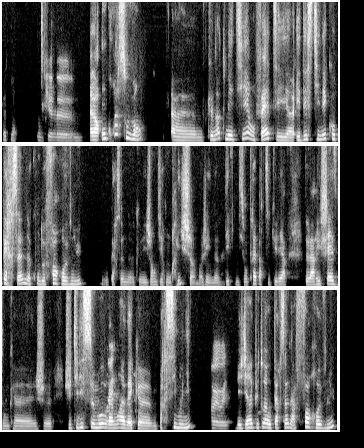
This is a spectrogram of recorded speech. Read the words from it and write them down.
complètement. Donc, Alors, on croit souvent que notre métier, en fait, est, est destiné qu'aux personnes qui ont de forts revenus, aux personnes que les gens diront riches. Moi, j'ai une définition très particulière de la richesse, donc j'utilise ce mot vraiment avec parcimonie. Oui, oui. Mais je dirais plutôt aux personnes à fort revenu.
